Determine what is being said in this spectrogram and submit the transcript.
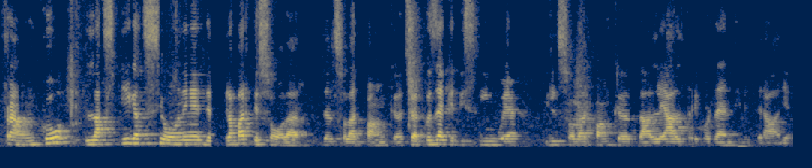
Franco la spiegazione della parte solar del solar punk, cioè cos'è che distingue il solar punk dalle altre correnti letterarie?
